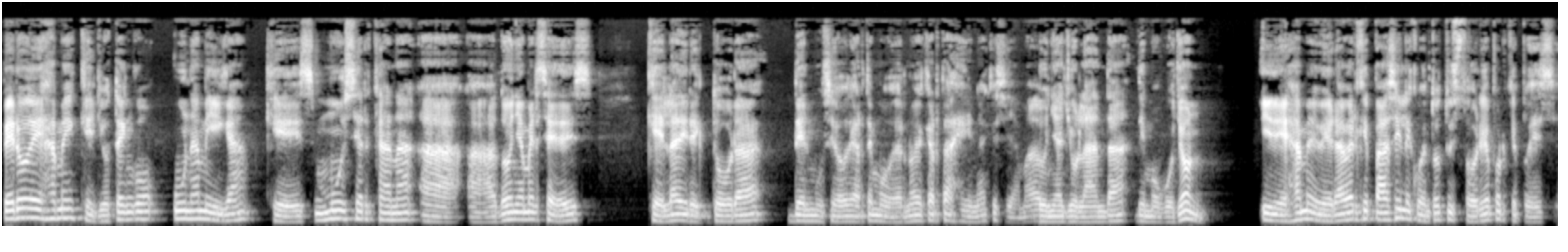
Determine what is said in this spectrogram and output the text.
Pero déjame que yo tengo una amiga que es muy cercana a, a doña Mercedes, que es la directora del Museo de Arte Moderno de Cartagena, que se llama doña Yolanda de Mogollón. Y déjame ver a ver qué pasa y le cuento tu historia porque pues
